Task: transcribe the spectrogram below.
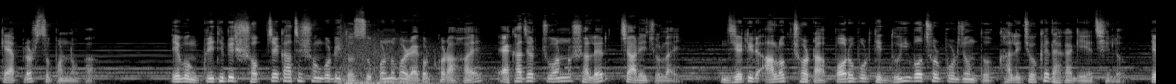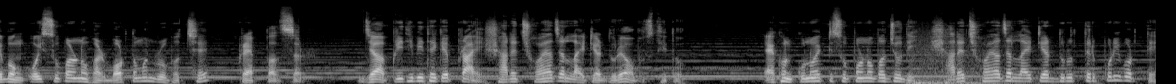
ক্যাপলার সুপারনোভা। এবং পৃথিবীর সবচেয়ে কাছে সংগঠিত সুপারনোভা রেকর্ড করা হয় এক হাজার চুয়ান্ন সালের চারই জুলাই, যেটির আলোক ছটা পরবর্তী দুই বছর পর্যন্ত খালি চোখে দেখা গিয়েছিল, এবং ওই সুপারনোভার বর্তমান রূপ হচ্ছে ক্র্যাপ পালসার, যা পৃথিবী থেকে প্রায় সাড়ে ছয় হাজার লাইটিয়ার দূরে অবস্থিত। এখন কোনো একটি সুপারনোভা যদি সাড়ে ছয় হাজার লাইটিয়ার দূরত্বের পরিবর্তে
